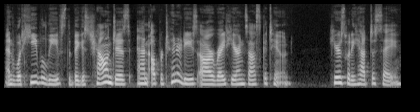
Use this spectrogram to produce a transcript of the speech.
and what he believes the biggest challenges and opportunities are right here in Saskatoon. Here's what he had to say.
